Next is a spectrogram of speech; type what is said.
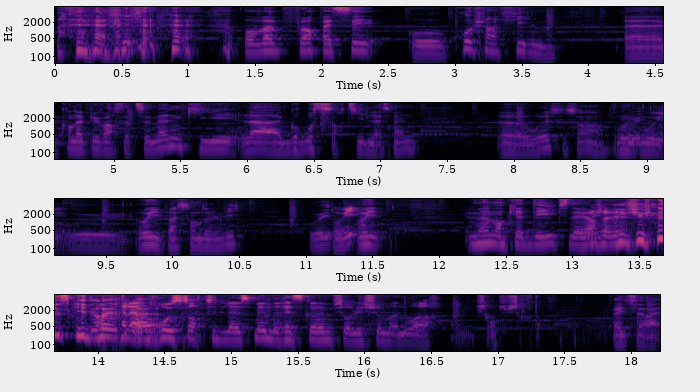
on va pouvoir passer au prochain film euh, qu'on a pu voir cette semaine, qui est la grosse sortie de la semaine. Euh, ouais, c'est ça. hein. Oui, Oui. oui, oui. oui. Oui, passons de lui. Oui. Oui. Oui. Même en 4DX, d'ailleurs, Oui. j'avais vu ce qui doit Après, être. la grosse sortie de la semaine reste quand même sur les chemins noirs avec Jean Chartin. Oui, c'est vrai.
